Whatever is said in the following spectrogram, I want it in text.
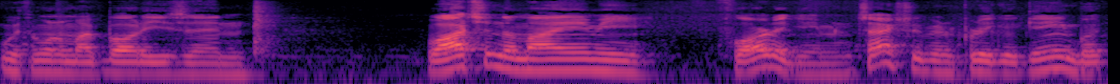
with one of my buddies and watching the Miami Florida game. And it's actually been a pretty good game, but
